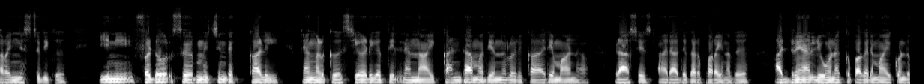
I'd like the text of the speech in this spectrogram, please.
അറിഞ്ഞ സ്ഥിതിക്ക് ഇനി ഫെഡോർ സെർണിച്ചിന്റെ കളി ഞങ്ങൾക്ക് സ്റ്റേഡിയത്തിൽ നന്നായി കണ്ടാൽ മതി എന്നുള്ളൊരു കാര്യമാണ് ബ്ലാസ്റ്റേഴ്സ് ആരാധകർ പറയുന്നത്. അഡ്രിയാൻ പകരമായി കൊണ്ട്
